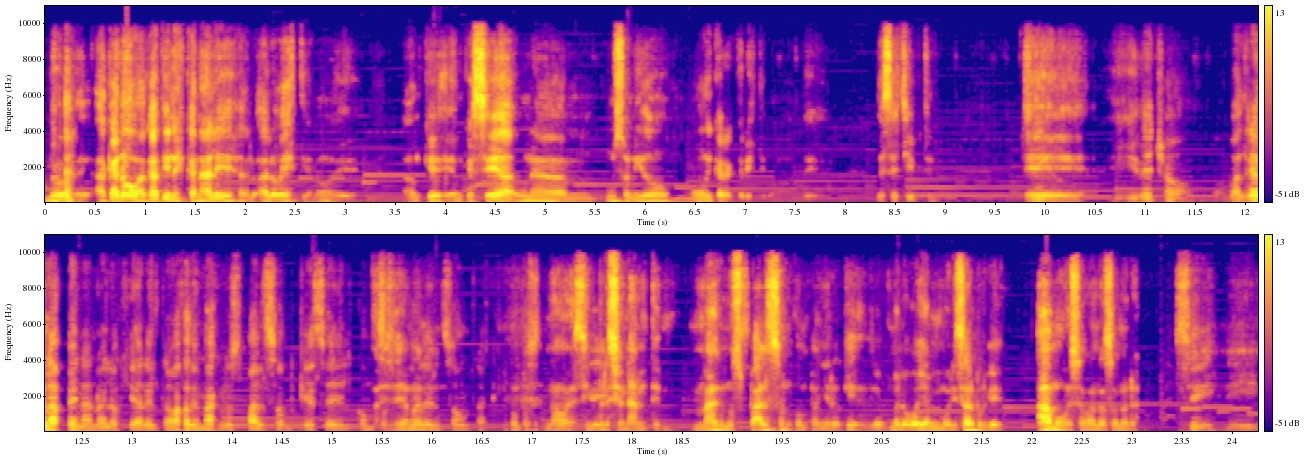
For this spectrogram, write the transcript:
¿no? Eh, acá no, acá tienes canales a, lo bestia, ¿no? Eh, aunque, aunque sea una, un sonido muy característico de, ese chiptune. Sí, y de hecho, valdría la pena no elogiar el trabajo de Magnus Palsson, que es el compositor del soundtrack. no, es impresionante. Magnus Palsson, compañero, que yo me lo voy a memorizar porque amo esa banda sonora. Sí, y,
